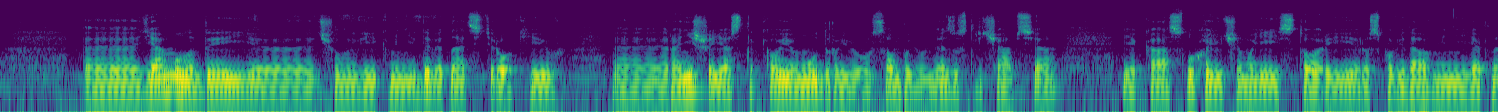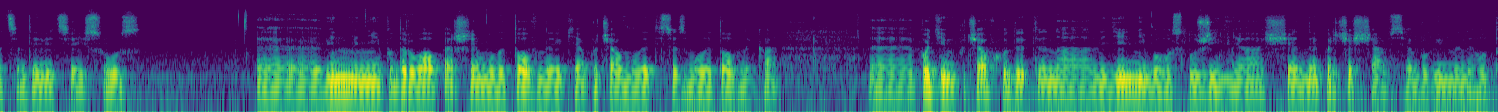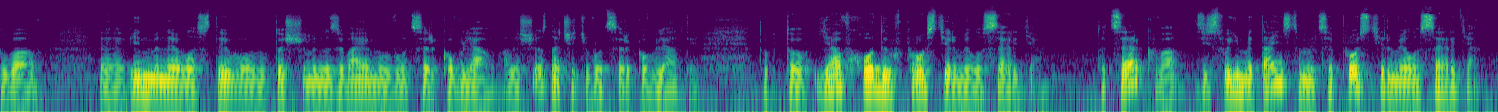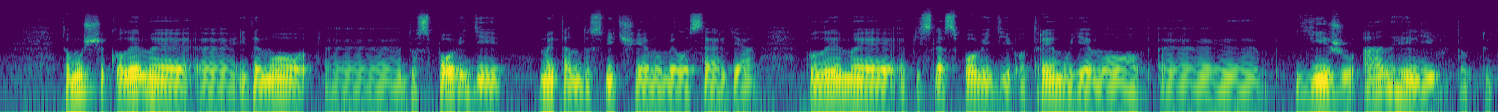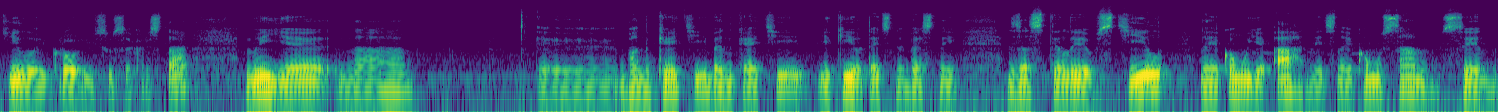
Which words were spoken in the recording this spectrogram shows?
Е, Я молодий е, чоловік, мені 19 років. Е, Раніше я з такою мудрою особою не зустрічався, яка, слухаючи мої історії, розповідав мені, як на це дивиться Ісус. Е, Він мені подарував перший молитовник, я почав молитися з молитовника. Е, Потім почав ходити на недільні богослужіння, ще не причащався, бо він мене готував. Е, Він мене властиво, то, що ми називаємо воцерковляв. Але що значить воцерковляти? Тобто я входив в простір милосердя. То церква зі своїми таїнствами це простір милосердя. Тому що коли ми е, йдемо е, до сповіді, ми там досвідчуємо милосердя. Коли ми після сповіді отримуємо е, їжу ангелів, тобто тіло і кров Ісуса Христа, ми є на е, банкеті, бенкеті, який Отець Небесний застелив стіл, на якому є агнець, на якому сам син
